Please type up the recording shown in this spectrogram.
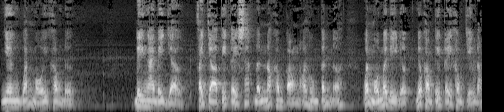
nhưng quánh muội không được. Đi ngay bây giờ, phải chờ tỷ tỷ xác định nó không còn nổi hung tính nữa, quánh muội mới đi được, nếu không tỷ tỷ không chịu đâu.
